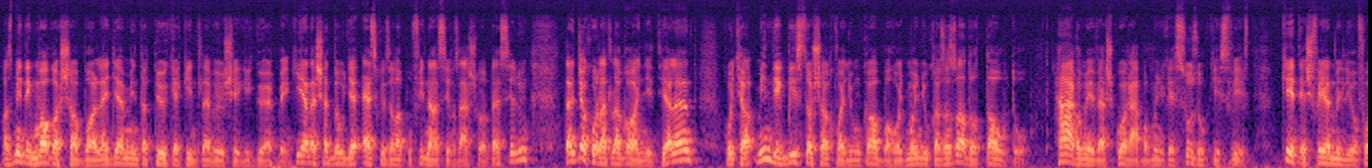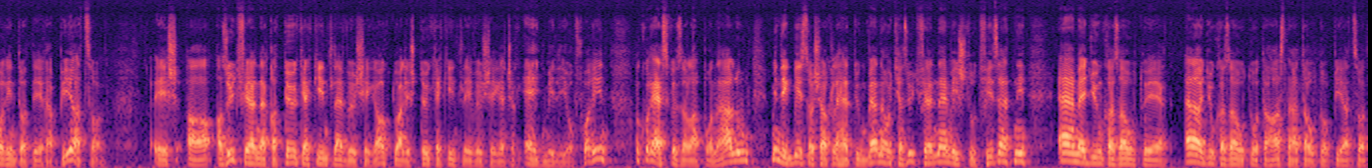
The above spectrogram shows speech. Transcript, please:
az mindig magasabban legyen, mint a tőkekintlevőségi görbénk. Ilyen esetben ugye eszközalapú finanszírozásról beszélünk, tehát gyakorlatilag annyit jelent, hogyha mindig biztosak vagyunk abba, hogy mondjuk az az adott autó három éves korában mondjuk egy Suzuki Swift két és fél millió forintot ér a piacon, és a, az ügyfélnek a tőkekintlevősége, aktuális tőkekintlevősége csak 1 millió forint, akkor eszköz alapon állunk, mindig biztosak lehetünk benne, hogyha az ügyfél nem is tud fizetni, elmegyünk az autóért, eladjuk az autót a használt autópiacon,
